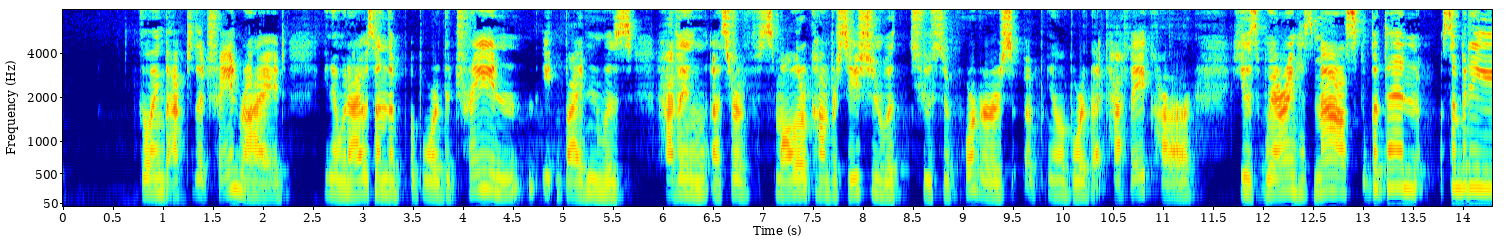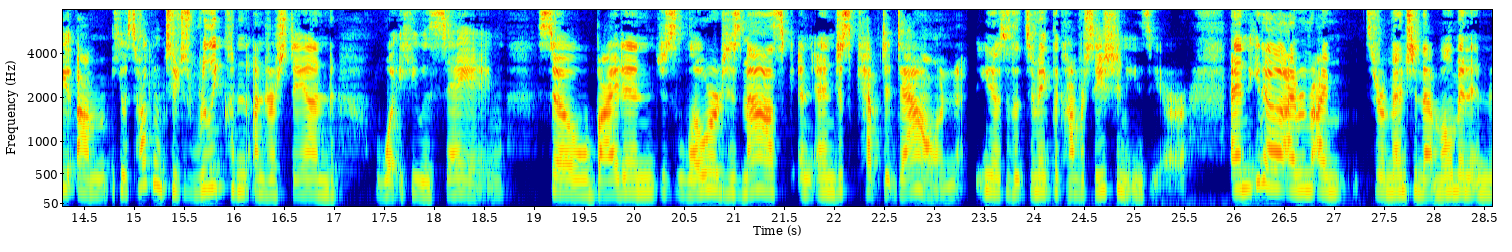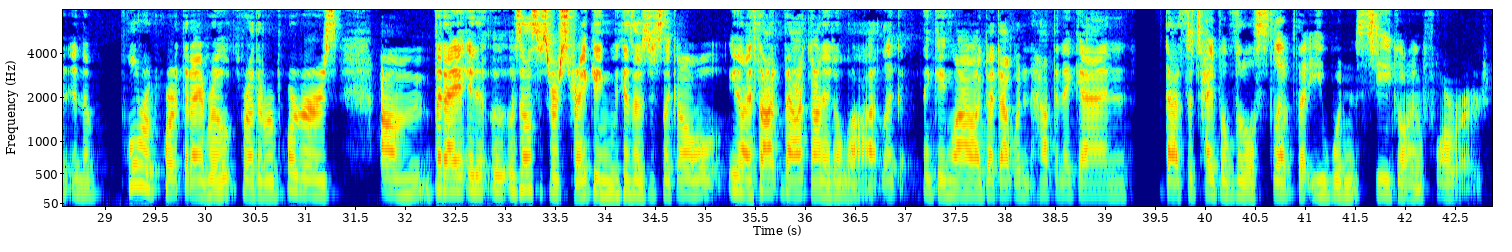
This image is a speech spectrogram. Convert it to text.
going back to the train ride, You know, when I was on the aboard the train, Biden was having a sort of smaller conversation with two supporters, uh, you know, aboard that cafe car. He was wearing his mask, but then somebody um, he was talking to just really couldn't understand what he was saying. So Biden just lowered his mask and, and just kept it down, you know, so that to make the conversation easier. And, you know, I remember I sort of mentioned that moment in, in the poll report that I wrote for other reporters. Um, but I, it, it, was also sort of striking because I was just like, oh, you know, I thought back on it a lot, like thinking, wow, I bet that wouldn't happen again. That's the type of little slip that you wouldn't see going forward.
